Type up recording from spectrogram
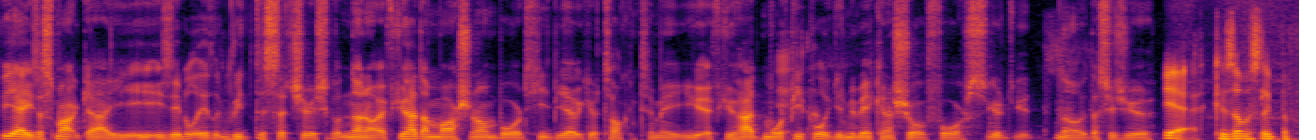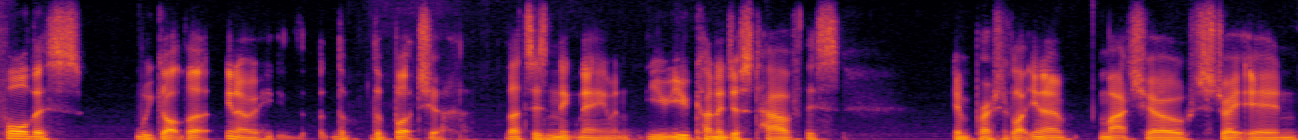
yeah, he's a smart guy. He, he's able to read the situation. Go, no, no. If you had a Martian on board, he'd be out here talking to me. You, if you had more people, you'd be making a show of force. You're, you, no, this is you. Yeah, because obviously before this, we got the you know the the butcher. That's his nickname, and you you kind of just have this impression of like you know macho, straight in,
